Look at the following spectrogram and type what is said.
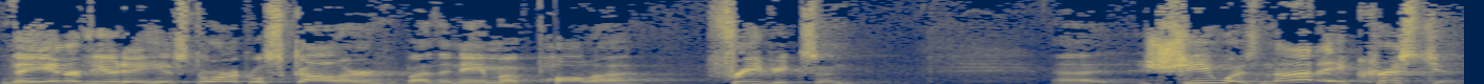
They interviewed a historical scholar by the name of Paula Fredriksen. Uh, she was not a Christian,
